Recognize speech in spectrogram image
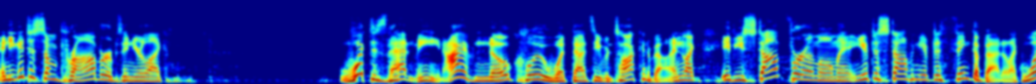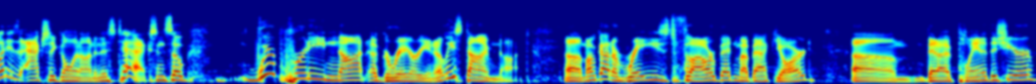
and you get to some Proverbs, and you're like, what does that mean? I have no clue what that's even talking about. And like, if you stop for a moment, you have to stop and you have to think about it. Like, what is actually going on in this text? And so, we're pretty not agrarian. At least I'm not. Um, I've got a raised flower bed in my backyard um, that I've planted this year.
